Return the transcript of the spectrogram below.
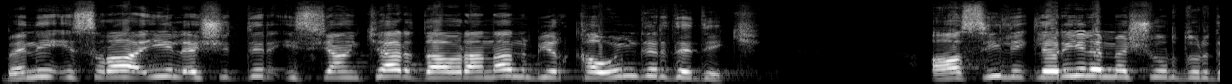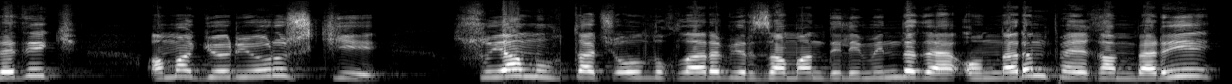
Beni İsrail eşittir isyankar davranan bir kavimdir dedik. Asilikleriyle meşhurdur dedik. Ama görüyoruz ki suya muhtaç oldukları bir zaman diliminde de onların peygamberi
